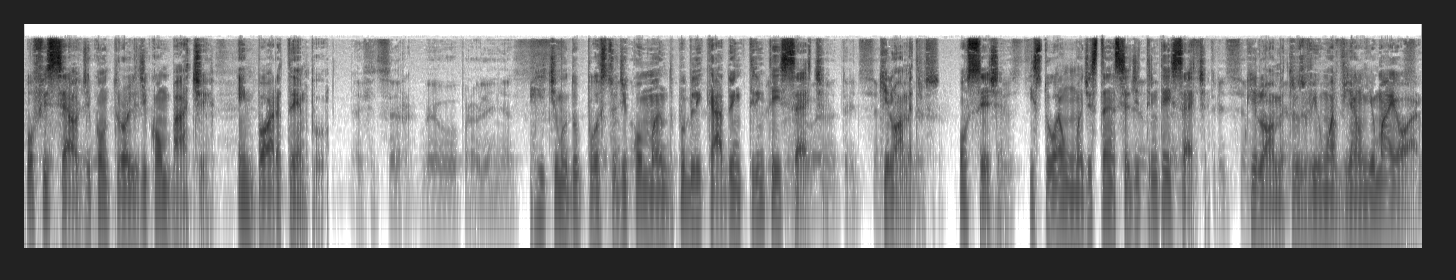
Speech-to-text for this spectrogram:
Oficial de controle de combate, embora tempo. Ritmo do posto de comando publicado em 37 quilômetros. Ou seja, estou a uma distância de 37 quilômetros vi um avião e o maior.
